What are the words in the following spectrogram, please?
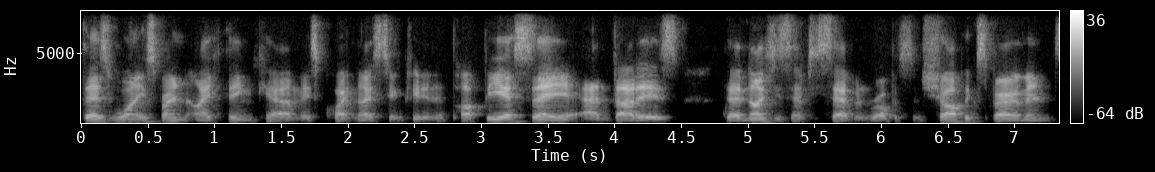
there's one experiment I think um, is quite nice to include in the Part B essay, and that is the 1977 Roberts and Sharp experiment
